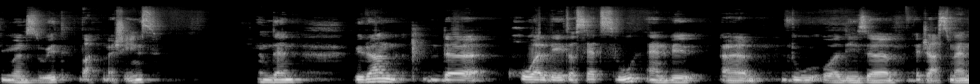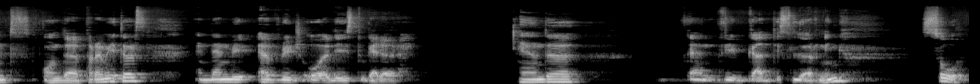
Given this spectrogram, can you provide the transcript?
humans do it, but machines. And then we run the whole data set through and we uh, do all these uh, adjustments on the parameters and then we average all these together. And uh, and we've got this learning. So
